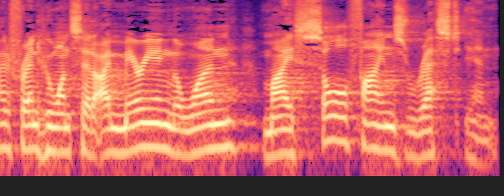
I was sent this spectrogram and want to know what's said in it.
I had a friend who once said, I'm marrying the one my soul finds rest in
